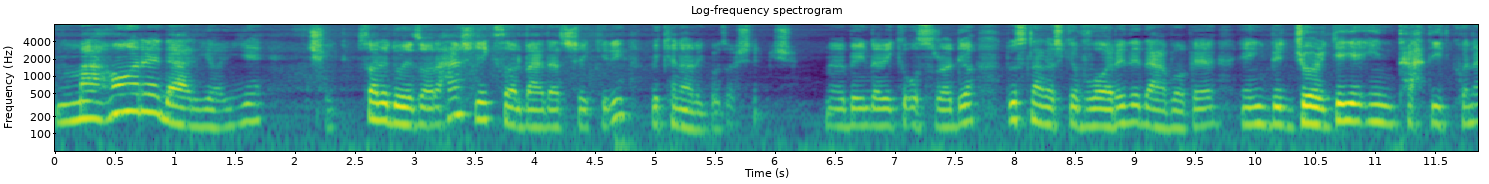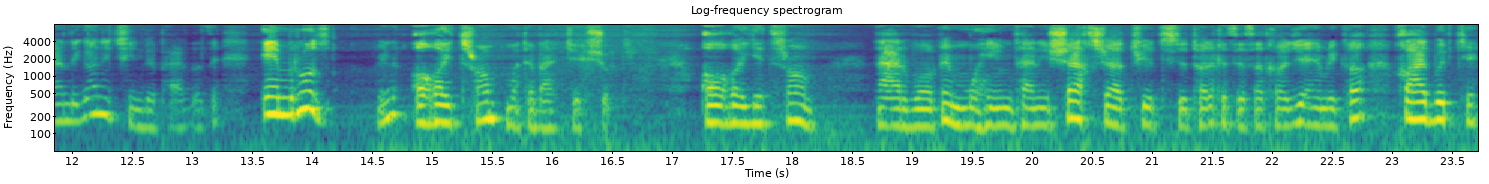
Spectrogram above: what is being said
مهار دریایی چین. سال 2008 یک سال بعد از شکلی به کناری گذاشته میشه. به این دلیل که استرالیا دوست نداشت که وارد در واقع یعنی به جرگه این تهدید کنندگان چین بپردازه. امروز آقای ترامپ متوجه شد. آقای ترامپ در واقع مهمترین شخص شاید توی تاریخ سیاست خارجی امریکا خواهد بود که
